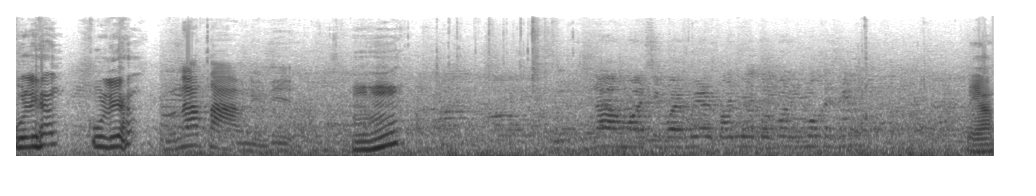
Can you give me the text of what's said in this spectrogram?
กูเลี้ยง กูเลี้ยง ดูหน้าตามันดิพี่อือหือหน้ามาชิบไว้เมื่อตอนนี้ตอนนี้โมกันที่เนี่ย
